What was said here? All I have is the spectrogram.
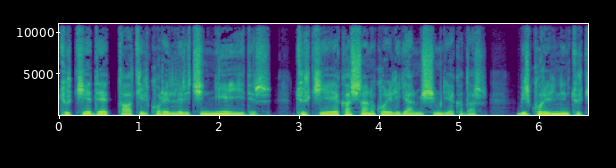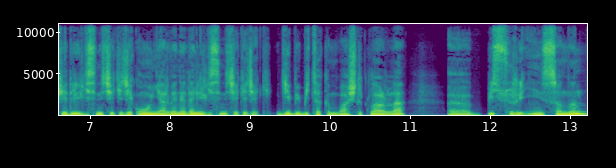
Türkiye'de tatil Koreliler için niye iyidir? Türkiye'ye kaç tane Koreli gelmiş şimdiye kadar? Bir Korelinin Türkiye'de ilgisini çekecek 10 yer ve neden ilgisini çekecek gibi bir takım başlıklarla e, bir sürü insanın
